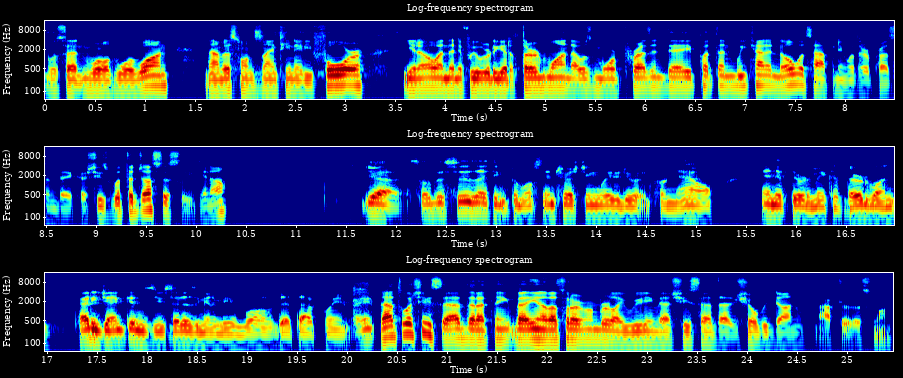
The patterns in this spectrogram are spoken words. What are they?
was set in world war one. Now this one's 1984 you know and then if we were to get a third one that was more present day but then we kind of know what's happening with her present day because she's with the justice league you know yeah, so this is, I think, the most interesting way to do it for now. And if they were to make a third one, Patty Jenkins, you said, isn't going to be involved at that point, right? That's what she said. That I think that you know that's what I remember like reading that she said that she'll be done after this one.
